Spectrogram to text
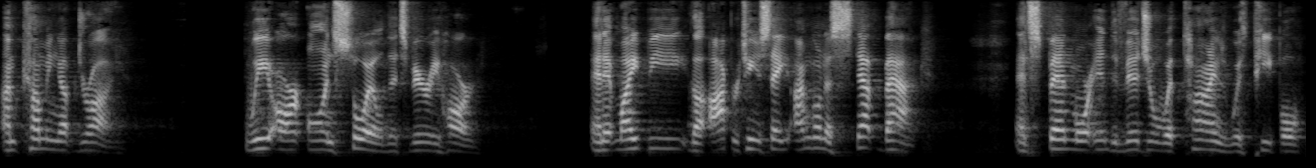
I'm coming up dry. We are on soil that's very hard. And it might be the opportunity to say, I'm going to step back and spend more individual with times with people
